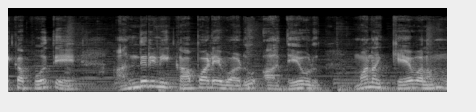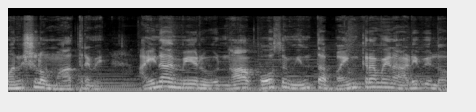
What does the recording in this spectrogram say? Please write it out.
ఇకపోతే అందరినీ కాపాడేవాడు ఆ దేవుడు. మనం కేవలం మనుషులం మాత్రమే. అయినా మీరు నా కోసం ఇంత భయంకరమైన అడవిలో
